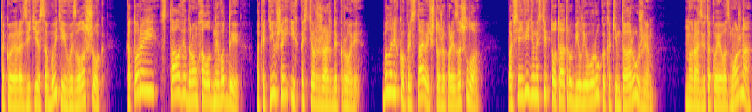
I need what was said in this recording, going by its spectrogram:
Такое развитие событий вызвало шок, который стал ведром холодной воды, окатившей их костер жажды крови. Было легко представить, что же произошло. По всей видимости, кто-то отрубил его руку каким-то оружием. Но разве такое возможно?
